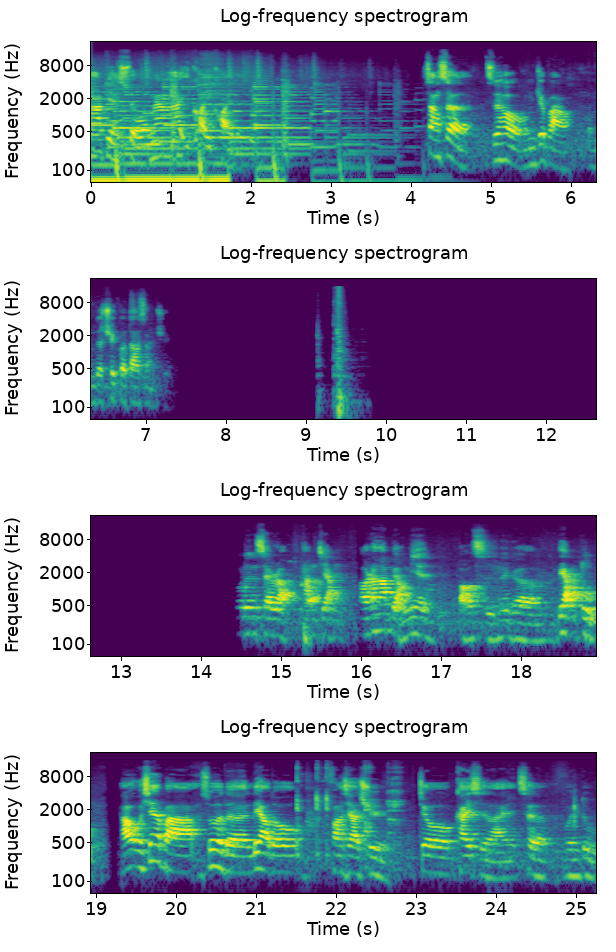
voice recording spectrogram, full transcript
让它变碎，我们要让它一块一块的。上色了之后，我们就把我们的 trickle 倒上去。Golden syrup 糖浆，好让它表面保持那个亮度。好，我现在把所有的料都放下去，就开始来测温度。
